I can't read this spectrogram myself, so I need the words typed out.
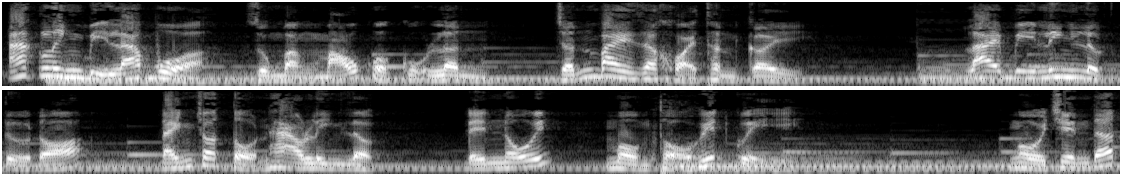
Ác linh bị lá bùa dùng bằng máu của cụ Lân chấn bay ra khỏi thân cây, lại bị linh lực từ đó đánh cho tổn hao linh lực, đến nỗi mồm thổ huyết quỷ. Ngồi trên đất,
